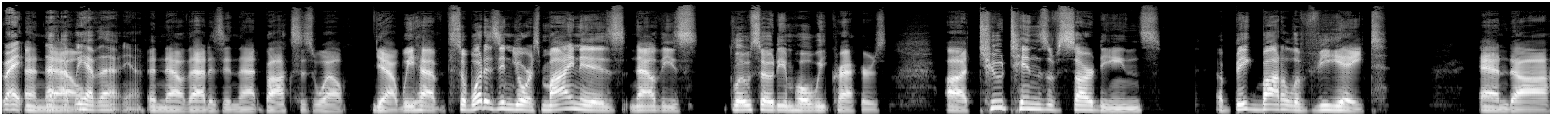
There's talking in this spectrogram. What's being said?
Right. And That- we have that, yeah. And now that is in that box as well. Yeah, we have. So, what is in yours? Mine is now these low sodium whole wheat crackers, uh, two tins of sardines, a big bottle of V8, and uh,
